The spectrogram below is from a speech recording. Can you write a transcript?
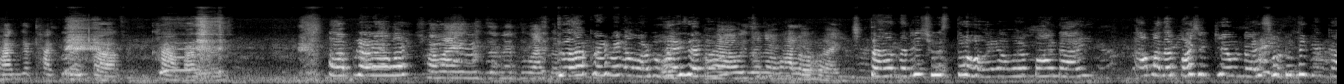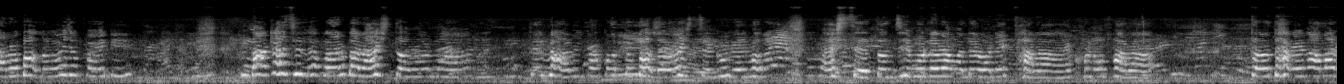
ভাগ্যে থাকলে খাওয়া পাবে। আপনারা আমার সবাই ওর জন্য দোয়া দোয়া করবেন আমার ভাই যেন হ্যাঁ ওই জন্য ভালো হয়। তাড়াতাড়ি সুস্থ হয় আমার মা নাই। আমাদের পাশে কেউ নাই ছোট থেকে কারও ভালোবাসা পাইনি। মাটা ছিল বারবার আসতো আমার মা। তুই ভাবি না কত ভালোবাসছে ঘুরে আসছে। তো জীবনের আমাদের অনেক ফাড়া এখনও ফাড়া তো ধরেন আমার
